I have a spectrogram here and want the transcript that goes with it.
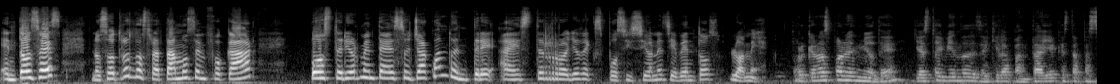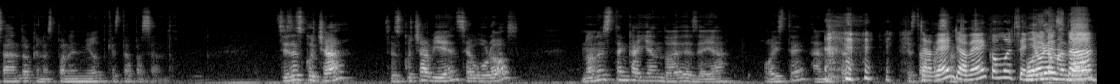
Entonces, nosotros los tratamos de enfocar. Posteriormente a eso, ya cuando entré a este rollo de exposiciones y eventos, lo amé. ¿Por qué nos ponen mute, eh? Ya estoy viendo desde aquí la pantalla qué está pasando, que nos ponen mute, qué está pasando. ¿Sí se escucha? ¿Se escucha bien? ¿Seguros? No nos estén callando, eh, desde allá. ¿Oíste, Anita? ya ven, ya ven cómo el señor está...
